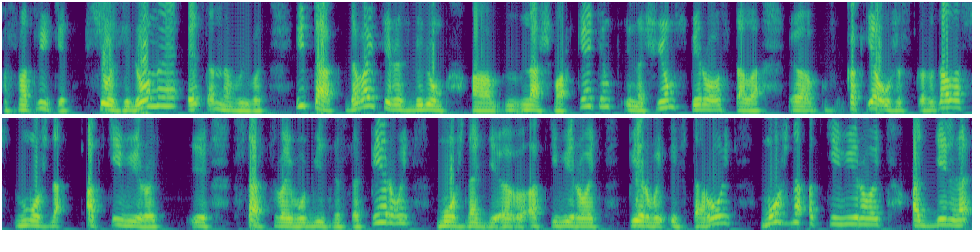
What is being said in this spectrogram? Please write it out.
Посмотрите, все зеленое – это на вывод. Итак, давайте разберем а, наш маркетинг и начнем с первого стола. А, как я уже сказала, можно активировать э, старт своего бизнеса первый, можно э, активировать первый и второй, можно активировать отдельно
